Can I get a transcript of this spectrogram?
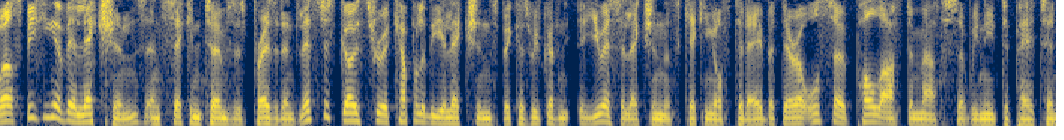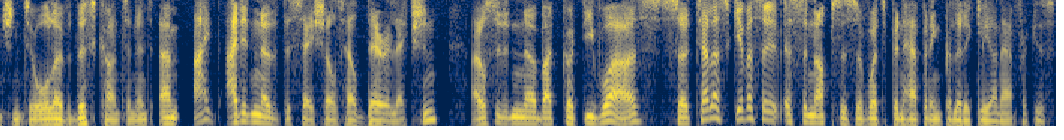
Well, speaking of elections and second terms as president, let's just go through a couple of the elections because we've got a US election that's kicking off today, but there are also poll aftermaths that we need to pay attention to all over this continent. Um, I, I didn't know that the Seychelles held their election. I also didn't know about Cote d'Ivoire's. So tell us, give us a, a synopsis of what's been happening politically on Africa's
